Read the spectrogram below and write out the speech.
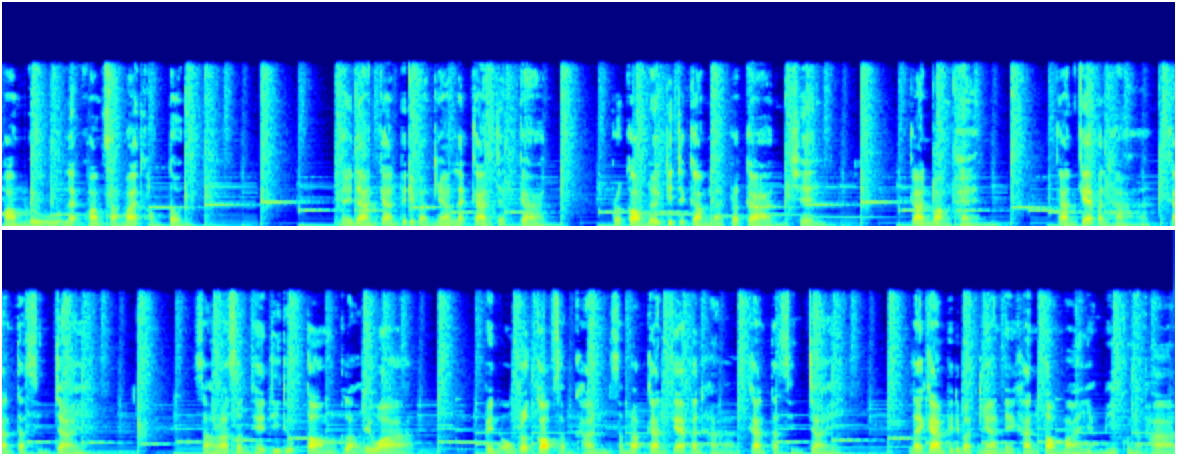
ความรู้และความสามารถของตน ในด้านการปฏิบัติงานและการจัดการ ประกอบด้วยกิจกรรมหลายประการ เช่น การวางแผน การแก้ปัญหา การตัดสินใจ สารสนเทศที่ถูกต้องกล่าวได้ว่า เป็นองค์ประกอบสำคัญสำหรับการแก้ปัญหา การตัดสินใจ และการปฏิบัติงานในขั้นต่อมาอย่างมีคุณภาพ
